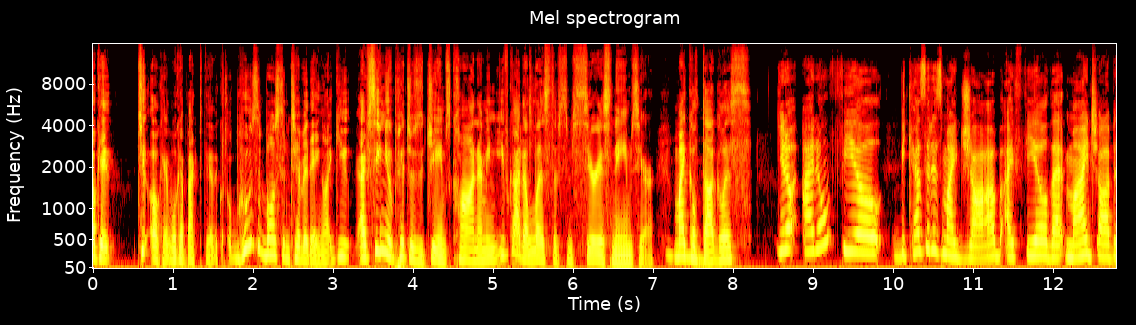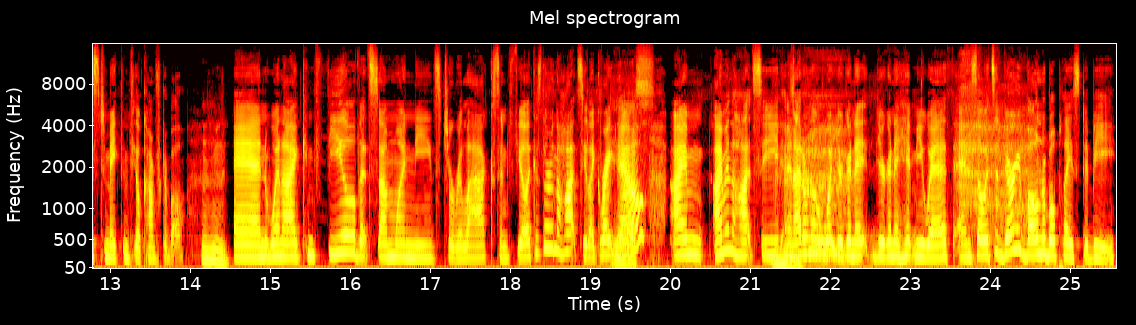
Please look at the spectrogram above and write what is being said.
okay. To, okay, we'll get back to the other. Who's the most intimidating? Like you, I've seen your pictures of James Caan. I mean, you've got a list of some serious names here. Mm-hmm. Michael Douglas. You know, I don't feel because it is my job. I feel that my job is to make them feel comfortable. Mm-hmm. And when I can feel that someone needs to relax and feel like, because they're in the hot seat, like right now, I'm I'm in the hot seat, Mm-hmm. and I don't know what you're gonna you're gonna hit me with, and so it's a very vulnerable place to be.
